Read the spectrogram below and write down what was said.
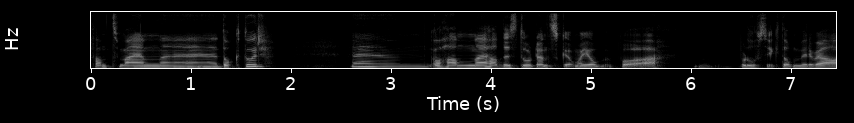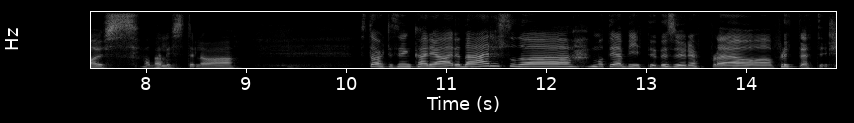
fant meg en eh, doktor. Eh, og han hadde stort ønske om å jobbe på blodsykdommer ved Ahus. Hadde ja. lyst til å starte sin karriere der, så da måtte jeg bite i det sure eplet og flytte etter.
